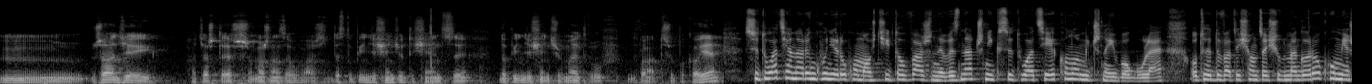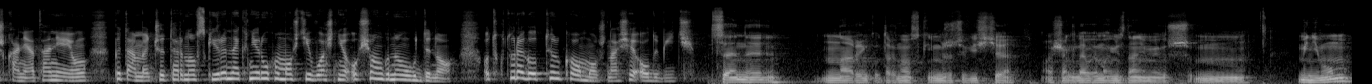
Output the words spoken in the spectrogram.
Mm, rzadziej, chociaż też można zauważyć, do 150 tysięcy, do 50 metrów, dwa, trzy pokoje. Sytuacja na rynku nieruchomości to ważny wyznacznik sytuacji ekonomicznej w ogóle. Od 2007 roku mieszkania tanieją. Pytamy, czy tarnowski rynek nieruchomości właśnie osiągnął dno, od którego tylko można się odbić. Ceny na rynku tarnowskim rzeczywiście osiągnęły moim zdaniem już mm, minimum.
